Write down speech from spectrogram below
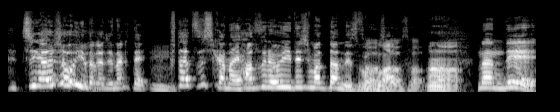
違う商品とかじゃなくて、2つしかない外れを引いてしまったんです僕は。そうそうそう。ん。なんで、え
